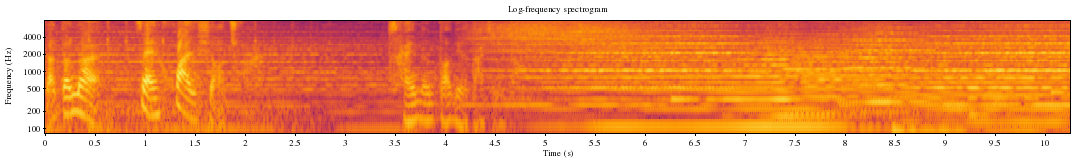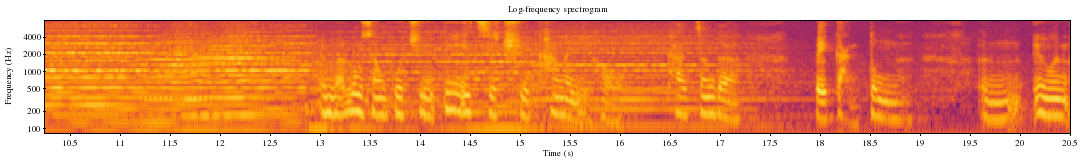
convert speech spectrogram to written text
赶到那儿。再换小船，才能到那个大金岛。那么陆生夫去第一次去看了以后，他真的被感动了。嗯，因为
